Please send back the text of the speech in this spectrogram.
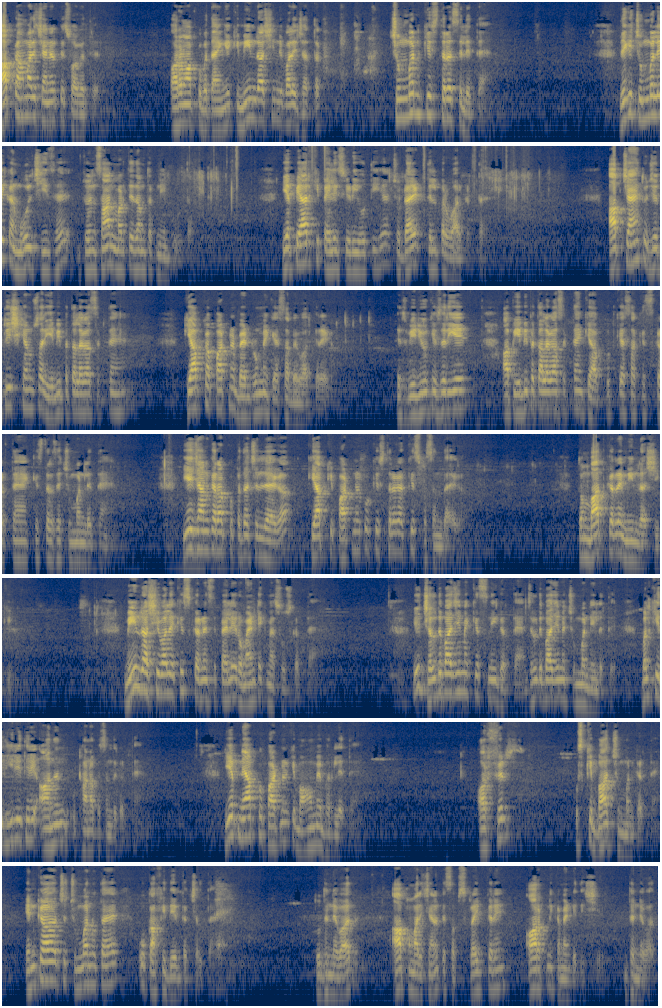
आपका हमारे चैनल पर स्वागत है। और हम आपको बताएँगे कि मीन राशि वाले जातक चुंबन किस तरह से लेते हैं। देखिए, चुंबन एक अनमोल चीज़ है जो इंसान मरते दम तक नहीं भूलता। यह प्यार की पहली सीढ़ी होती है जो डायरेक्ट दिल पर वार करता है। आप चाहें तो ज्योतिष के अनुसार ये भी पता लगा सकते हैं कि आपका पार्टनर बेडरूम में कैसा व्यवहार करेगा। इस वीडियो के ज़रिए आप ये भी पता लगा सकते हैं कि आप खुद कैसा किस करते हैं, किस तरह से चुम्बन लेते हैं। ये जानकर आपको पता चल जाएगा कि आपके पार्टनर को किस तरह का किस पसंद आएगा। तो हम बात कर रहे हैं मीन राशि की। मीन राशि वाले किस करने से पहले रोमांटिक महसूस करते हैं? ये जल्दबाजी में किस नहीं करते हैं, जल्दबाजी में चुम्बन नहीं लेते, बल्कि धीरे धीरे आनंद उठाना पसंद करते हैं। ये अपने आप को पार्टनर के बाहों में भर लेते हैं। और फिर उसके बाद चुम्बन करते हैं। इनका जो चुम्बन होता है, वो काफ़ी देर तक चलता है। तो धन्यवाद। आप हमारे चैनल पर सब्सक्राइब करें और अपने कमेंट दीजिए। धन्यवाद।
